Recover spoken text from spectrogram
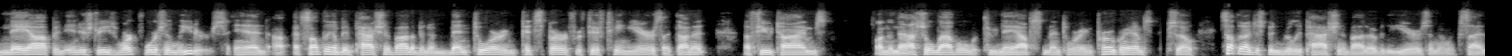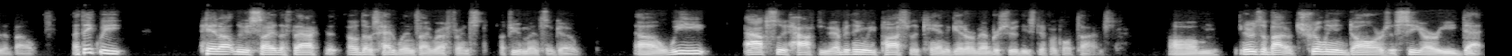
NAIOP and industries, workforce, and leaders. And uh, that's something I've been passionate about. I've been a mentor in Pittsburgh for 15 years. I've done it a few times on the national level through NAIOP's mentoring programs. So something I've just been really passionate about over the years and I'm excited about. I think we cannot lose sight of the fact that of those headwinds I referenced a few minutes ago. Uh, we absolutely have to do everything we possibly can to get our members through these difficult times. Um, there's about a trillion dollars of CRE debt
